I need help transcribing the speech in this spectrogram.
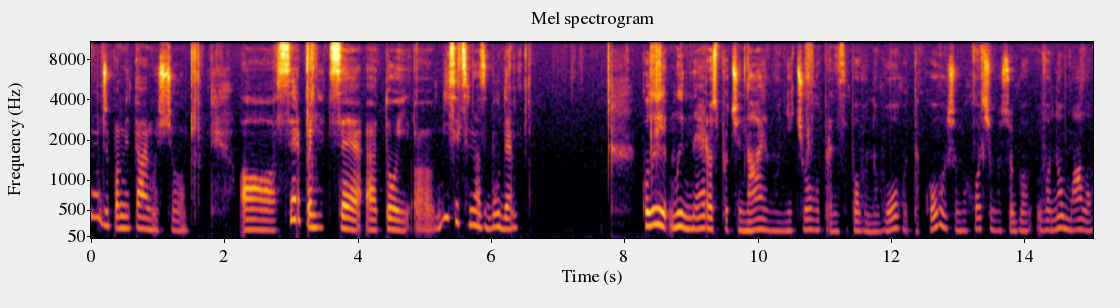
Ну, Отже, пам'ятаємо, що серпень це а, той а, місяць у нас буде. Коли ми не розпочинаємо нічого принципово нового, такого, що ми хочемо, щоб воно мало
